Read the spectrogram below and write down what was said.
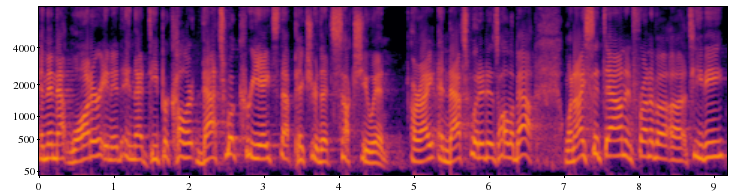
and then that water in, it, in that deeper color, that's what creates that picture that sucks you in, all right? And that's what it is all about. When I sit down in front of a, a TV,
